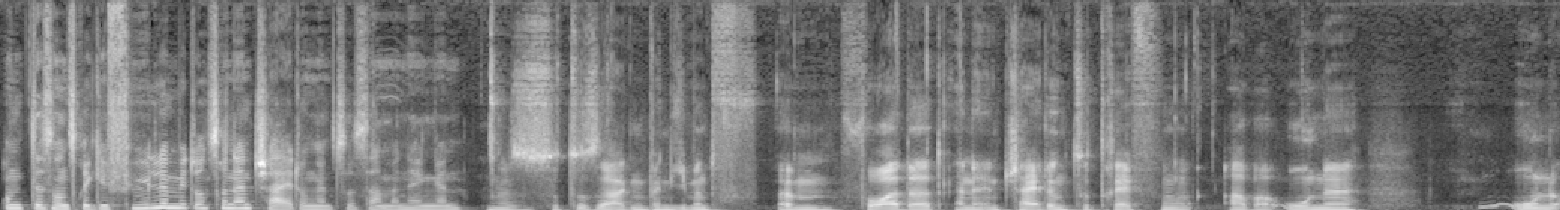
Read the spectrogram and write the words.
und dass unsere Gefühle mit unseren Entscheidungen zusammenhängen. Also sozusagen, wenn jemand ähm, fordert, eine Entscheidung zu treffen, aber ohne ohne,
